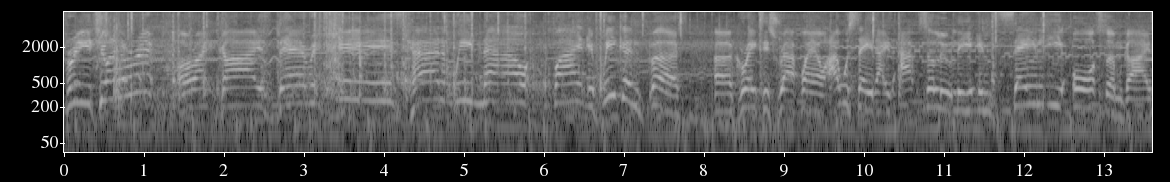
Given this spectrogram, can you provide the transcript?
Three, two, and a rip. All right, guys, there it is. Can we now find, if we can burst uh, greatest Raphael. I will say that is absolutely insanely awesome, guys.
